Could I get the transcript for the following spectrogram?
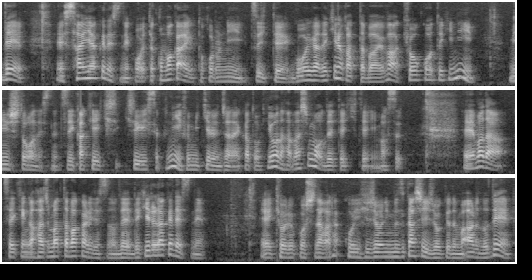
で最悪ですねこういった細かいところについて合意ができなかった場合は強行的に民主党はですね追加景気刺激策に踏み切るんじゃないかというような話も出てきています。えー、まだ政権が始まったばかりですのでできるだけですねえ協力をしながらこういう非常に難しい状況でもあるので、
